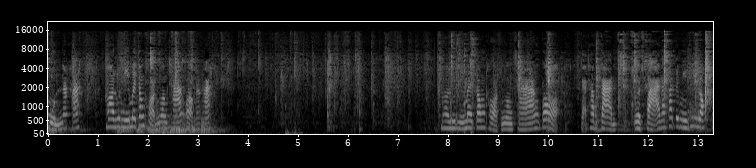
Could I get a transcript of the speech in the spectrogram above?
หมุนนะคะหม้อรุ่นนี้ไม่ต้องถอนงวงช้างออกนะคะ หม้อรุ่นนี้ไม่ต้องถอดงวงช้างก็จะทำการเปิดฝานะคะ จะมีที่ล็อกฝ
